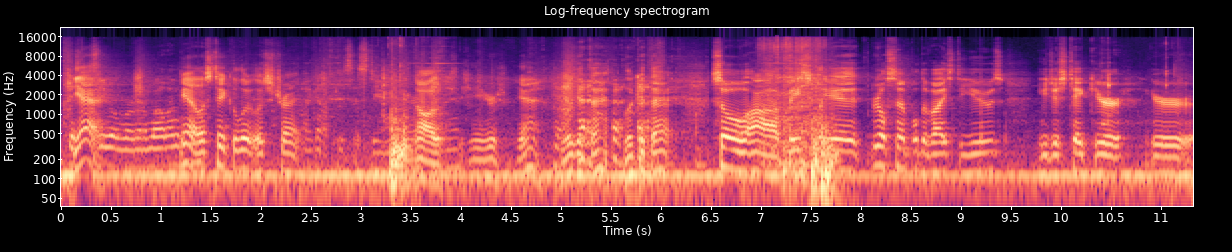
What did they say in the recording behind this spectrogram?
Just to Yeah. see what we're gonna weld into? Yeah, let's take a look. Let's try it. I got a piece of steel. Here. Oh, you're, yeah, look at that, look at that. So uh, basically, a real simple device to use. You just take your your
